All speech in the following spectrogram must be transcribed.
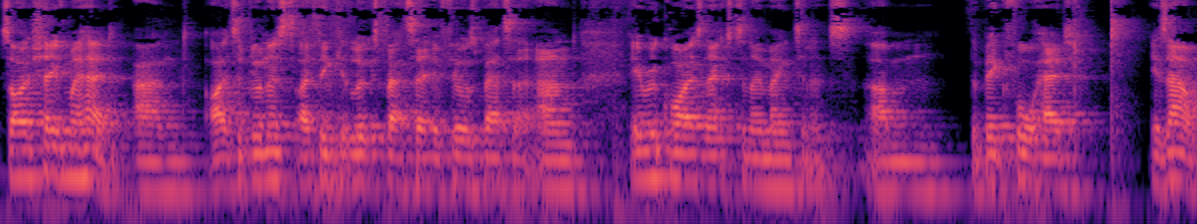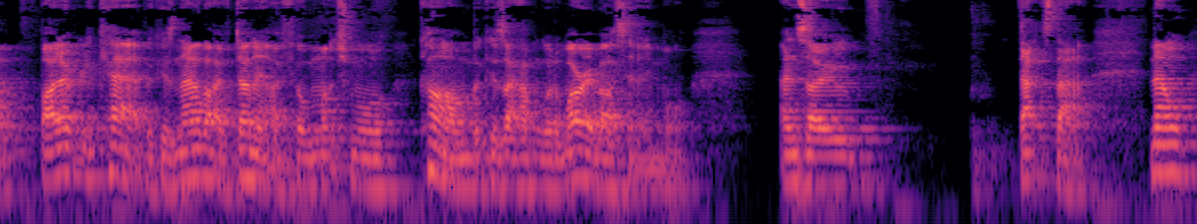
So I shaved my head and I, to be honest, I think it looks better, it feels better and it requires next to no maintenance. Um, the big forehead is out. But I don't really care because now that I've done it, I feel much more calm because I haven't got to worry about it anymore. And so that's that. Now,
